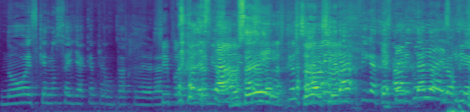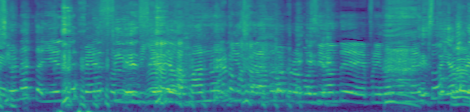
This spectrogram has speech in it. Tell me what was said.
No, es que no sé ya qué preguntarte, de verdad. Sí, pues, Porque está- No me sé. Es que Sí, ahorita, fíjate, Está ahorita con la inscripción que... al taller de Fer con Sí, el es- billete de la mano Bueno, y pues, esperando la promoción de primer momento. Estoy Claro. A lo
